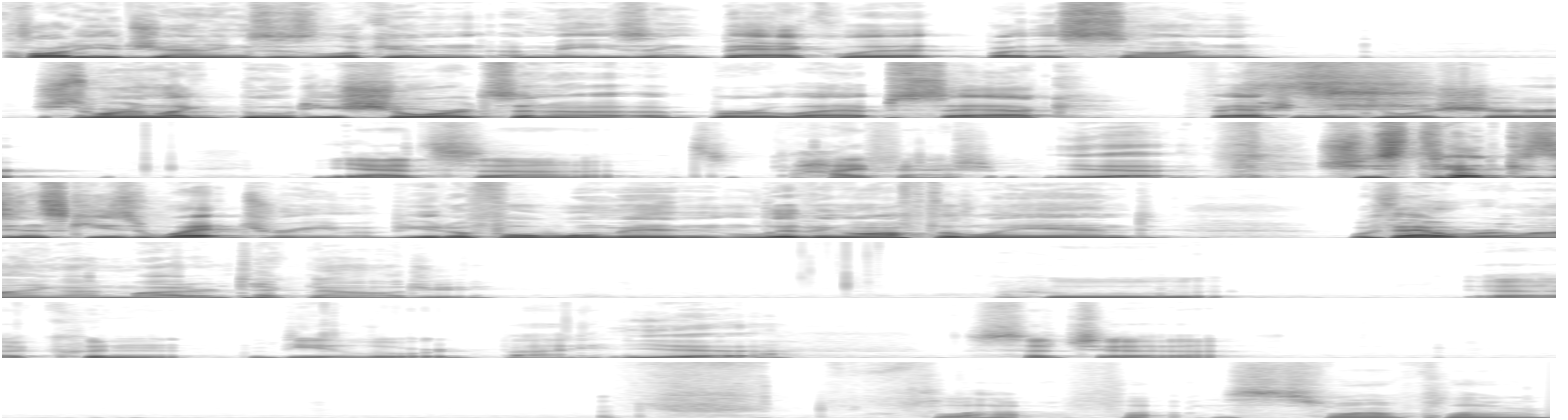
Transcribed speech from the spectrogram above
Claudia Jennings is looking amazing, backlit by the sun. She's wearing like booty shorts and a, a burlap sack fashioned into a shirt. Yeah, it's uh, it's high fashion. Yeah. She's Ted Kaczynski's wet dream, a beautiful woman living off the land without relying on modern technology. Who uh, couldn't be allured by Yeah. such a f- swamp flower?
